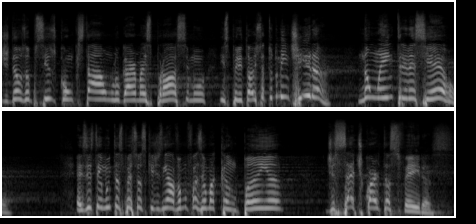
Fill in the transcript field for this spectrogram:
de Deus, eu preciso conquistar um lugar mais próximo, espiritual. Isso é tudo mentira. Não entre nesse erro. Existem muitas pessoas que dizem: ah, vamos fazer uma campanha de sete quartas-feiras.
